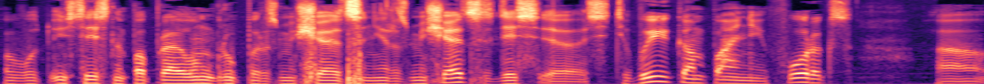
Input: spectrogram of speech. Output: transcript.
Вот, естественно, по правилам группы размещается, не размещается. Здесь э, сетевые компании, Форекс, э,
